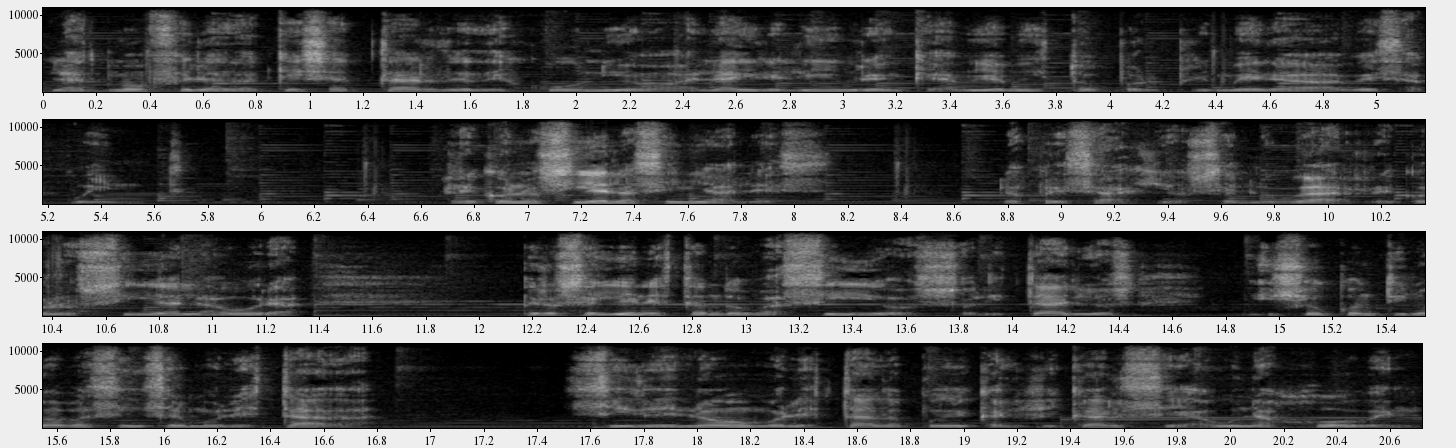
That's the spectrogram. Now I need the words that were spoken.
la atmósfera de aquella tarde de junio al aire libre en que había visto por primera vez a Quint. Reconocía las señales, los presagios, el lugar, reconocía la hora, pero seguían estando vacíos, solitarios, y yo continuaba sin ser molestada, si de no molestada puede calificarse a una joven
